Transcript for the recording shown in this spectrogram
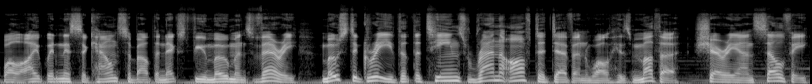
While eyewitness accounts about the next few moments vary, most agree that the teens ran after Devan while his mother, Sherry Ann Selvey,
